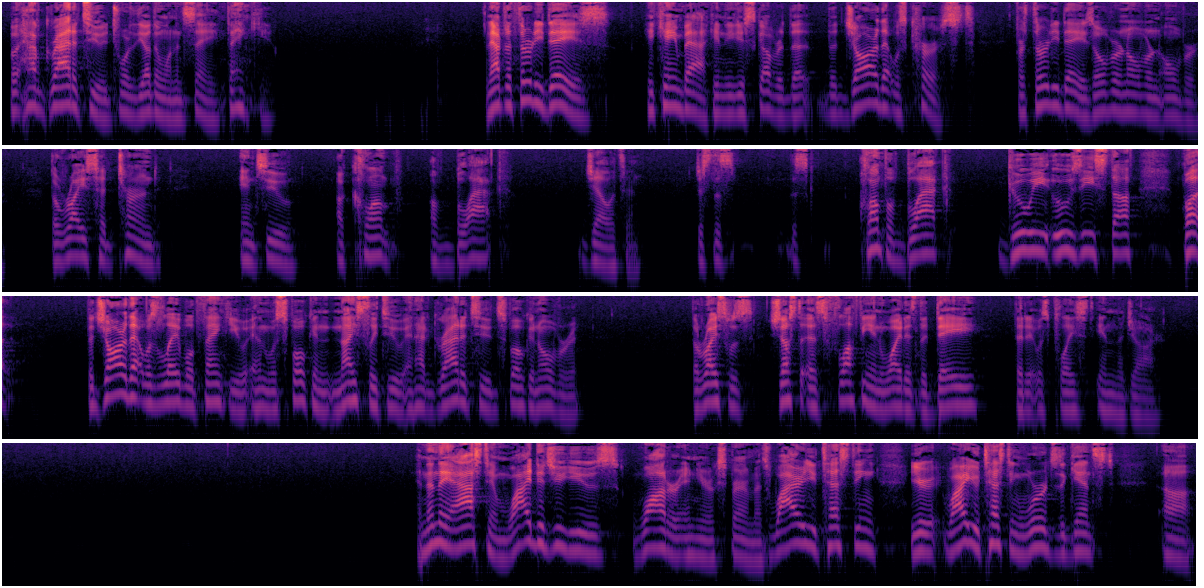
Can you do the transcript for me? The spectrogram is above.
But have gratitude toward the other one and say, Thank you. And after 30 days, he came back and he discovered that the jar that was cursed for 30 days over and over and over, the rice had turned into a clump of black gelatin. Just this, this clump of black, gooey, oozy stuff. But the jar that was labeled thank you and was spoken nicely to and had gratitude spoken over it, the rice was just as fluffy and white as the day that it was placed in the jar. And then they asked him, "Why did you use water in your experiments? Why are you testing your? Why are you testing words against uh,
